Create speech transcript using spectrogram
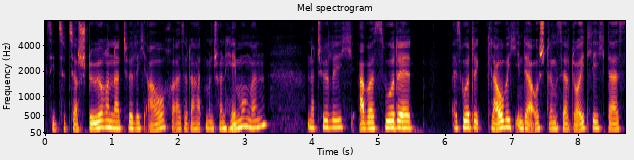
sie zu zerstören natürlich auch. Also da hat man schon Hemmungen natürlich. Aber es wurde, es wurde, glaube ich, in der Ausstellung sehr deutlich, dass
